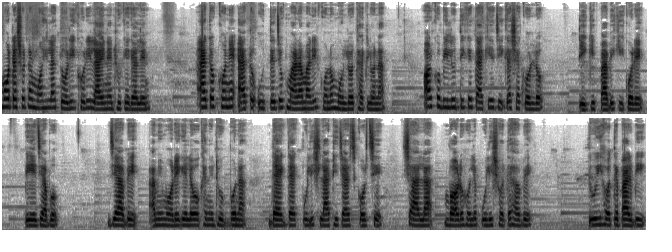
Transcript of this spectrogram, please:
মোটাসোটা মহিলা তড়ি ঘড়ি লাইনে ঢুকে গেলেন। এতক্ষণে এত উত্তেজক মারামারির কোনো মূল্য থাকল না। অর্ক বিলুর দিকে তাকিয়ে জিজ্ঞাসা করল, টিকিট পাবি কি করে? পেয়ে যাব। যাবে, আমি মরে গেলে ওখানে ঢুকবো না। দেখ দেখ, পুলিশ লাঠি চার্জ করছে। শালা, বড় হলে পুলিশ হতে হবে। তুই হতে পারবি,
